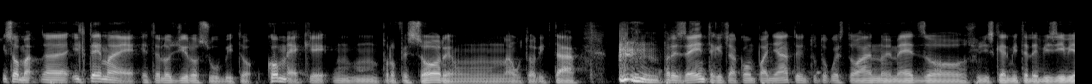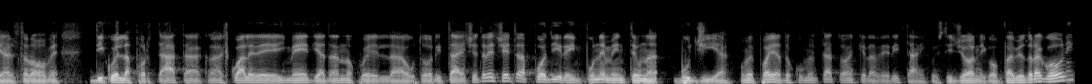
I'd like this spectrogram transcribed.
Insomma, eh, il tema è, e te lo giro subito, com'è che un professore, un'autorità presente che ci ha accompagnato in tutto questo anno e mezzo sugli schermi televisivi e altrove di quella portata al quale le, i media danno quell'autorità, eccetera, eccetera, può dire impunemente una bugia, come poi ha documentato anche la verità in questi giorni con Fabio Dragoni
